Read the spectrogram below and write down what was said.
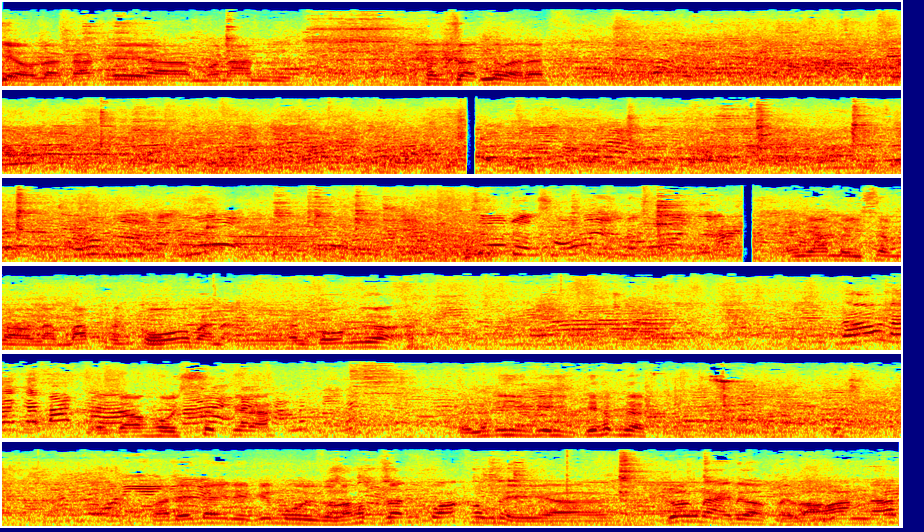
nhiều là các cái món ăn hấp dẫn các bạn ơi. Chưa được 6 ngàn được không em mình sẽ vào làm bát thắng cố các bạn ạ. Thắng cố ngựa để cho hồi sức cái đã. Rồi mới đi ghi tiếp được. Và đến đây thì cái mùi của nó hấp dẫn quá không thể ờ, cưỡng lại được phải vào ăn đã.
